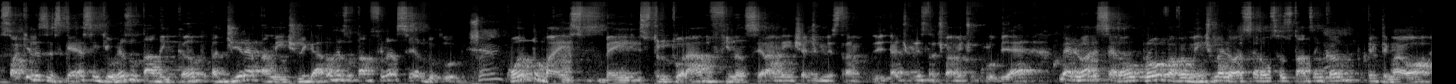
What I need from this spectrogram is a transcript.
Só que eles esquecem que o resultado em campo está diretamente ligado ao resultado financeiro do clube. Sim. Quanto mais bem estruturado financeiramente e administra administrativamente um clube é, melhores serão, provavelmente melhores serão os resultados em campo, porque ele tem maior,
